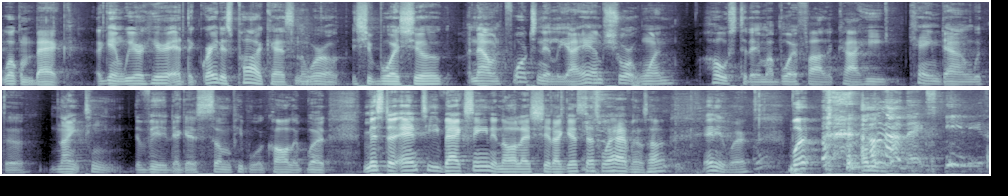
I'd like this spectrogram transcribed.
Welcome back. Again, we are here at the greatest podcast in the world. It's your boy Suge. Now, unfortunately, I am short one host today. My boy Father Kai, he came down with the 19, the vid, I guess some people would call it. But Mr. Anti-vaccine and all that shit, I guess that's what happens, huh? Anyway, but I'm not vaccinated.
